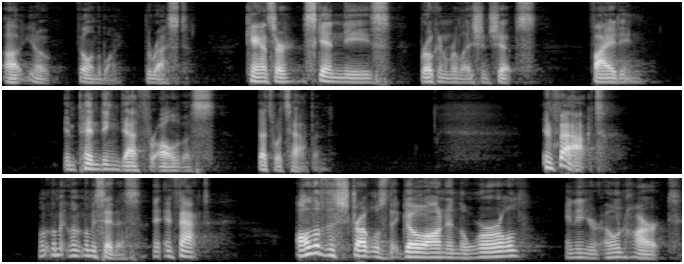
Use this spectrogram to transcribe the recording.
uh, you know, fill in the blank, the rest cancer, skin knees, broken relationships, fighting, impending death for all of us. That's what's happened. In fact, let me, let me say this. In fact, all of the struggles that go on in the world and in your own heart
